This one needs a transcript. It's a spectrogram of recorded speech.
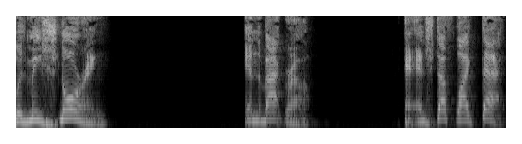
with me snoring in the background and, stuff like that.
